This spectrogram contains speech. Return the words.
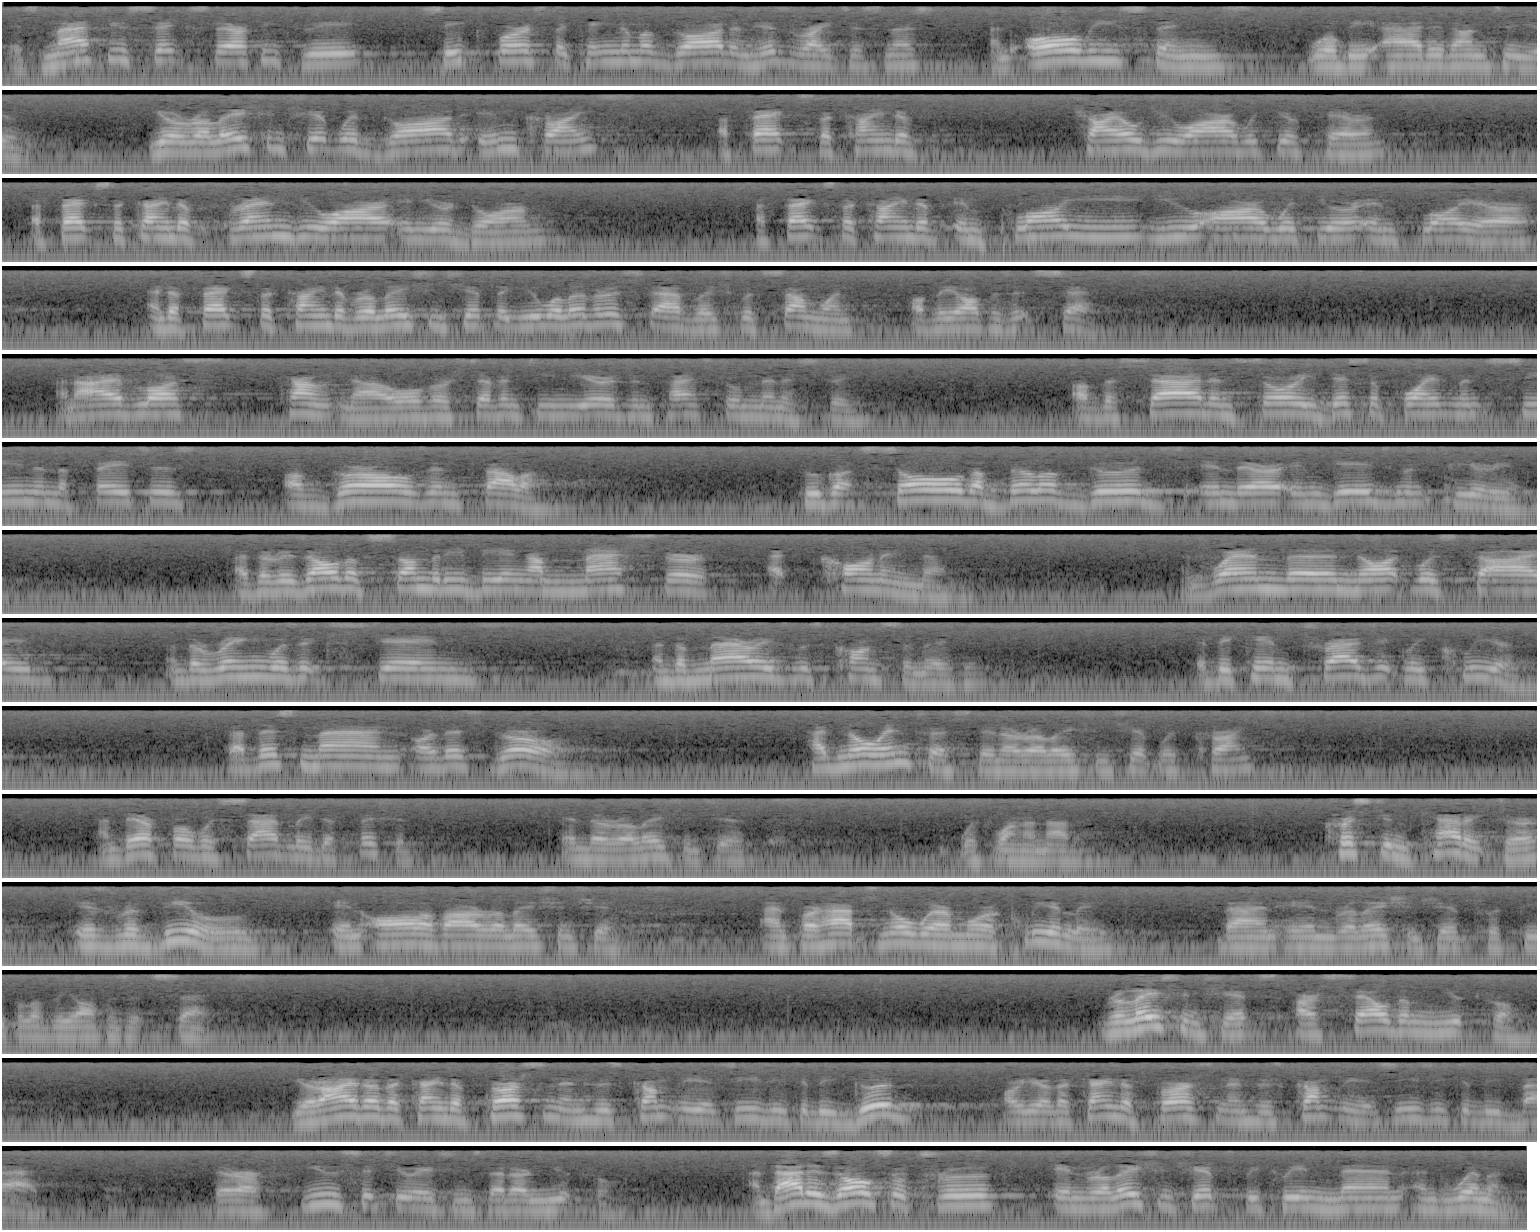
It's Matthew 6:33, seek first the kingdom of God and his righteousness, and all these things will be added unto you. Your relationship with God in Christ affects the kind of child you are with your parents, affects the kind of friend you are in your dorm, affects the kind of employee you are with your employer, and affects the kind of relationship that you will ever establish with someone of the opposite sex. And I've lost count now over 17 years in pastoral ministry of the sad and sorry disappointment seen in the faces of girls and fellows who got sold a bill of goods in their engagement period as a result of somebody being a master at conning them. And when the knot was tied and the ring was exchanged and the marriage was consummated, it became tragically clear that this man or this girl had no interest in a relationship with Christ and therefore was sadly deficient in their relationships with one another. Christian character is revealed in all of our relationships, and perhaps nowhere more clearly than in relationships with people of the opposite sex. Relationships are seldom neutral. You're either the kind of person in whose company it's easy to be good, or you're the kind of person in whose company it's easy to be bad. There are few situations that are neutral. And that is also true in relationships between men and women.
